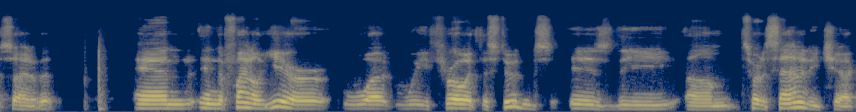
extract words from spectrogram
side of it. And in the final year, what we throw at the students is the um, sort of sanity check.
